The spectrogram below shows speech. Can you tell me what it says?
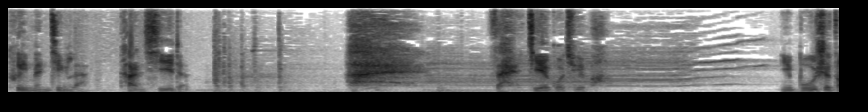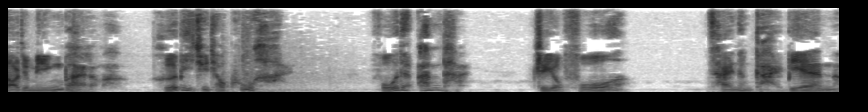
推门进来，叹息着：“唉，再接过去吧。你不是早就明白了吗？何必去跳苦海？佛的安排，只有佛才能改变呢。”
